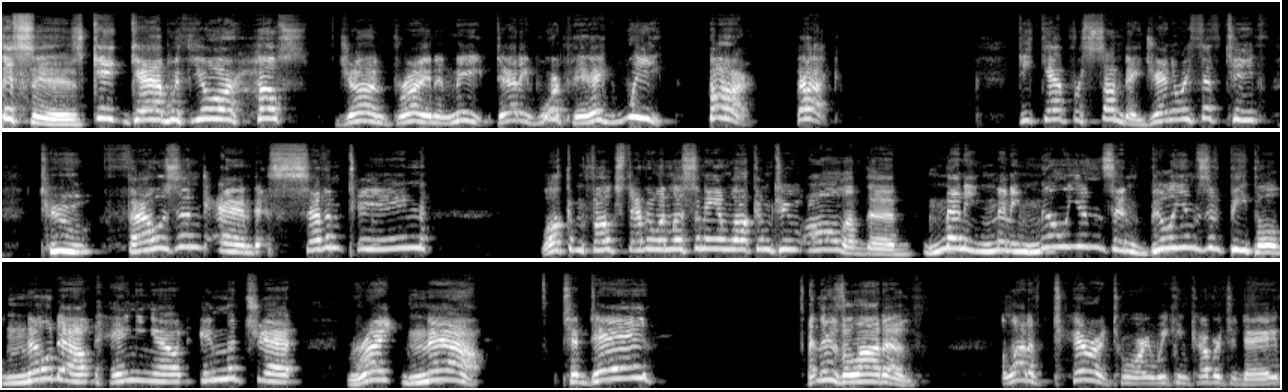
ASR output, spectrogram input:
This is Geek Gab with your hosts, John, Brian, and me, Daddy Warpig. We are back. Geek Gab for Sunday, January 15th, 2017. Welcome, folks, to everyone listening, and welcome to all of the many, many millions and billions of people, no doubt, hanging out in the chat right now. Today, and there's a lot of a lot of territory we can cover today,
